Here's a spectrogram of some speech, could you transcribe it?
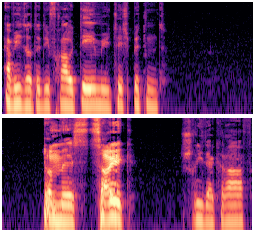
erwiderte die Frau demütig bittend. Dummes Zeug, schrie der Graf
